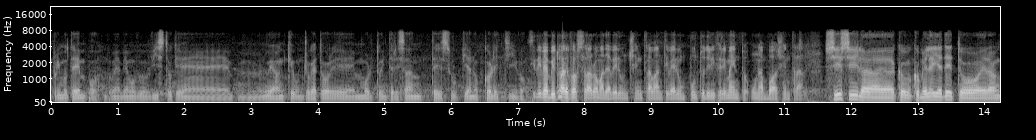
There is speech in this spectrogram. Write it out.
primo tempo, dove abbiamo visto che lui è anche un giocatore molto interessante sul piano collettivo. Si deve abituare forse la Roma ad avere un centravanti vero, un punto di riferimento, una boa centrale? Sì, sì, la, come lei ha detto, erano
